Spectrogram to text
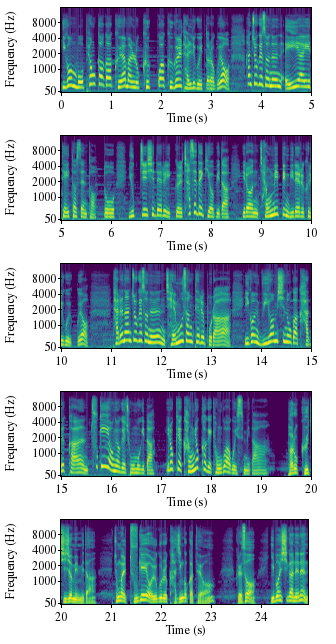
이건 뭐 평가가 그야말로 극과 극을 달리고 있더라고요. 한쪽에서는 AI 데이터 센터, 또 6G 시대를 이끌 차세대 기업이다. 이런 장밋빛 미래를 그리고 있고요. 다른 한쪽에서는 재무 상태를 보라. 이건 위험 신호가 가득한 투기 영역의 종목이다. 이렇게 강력하게 경고하고 있습니다. 바로 그 지점입니다. 정말 두 개의 얼굴을 가진 것 같아요. 그래서 이번 시간에는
